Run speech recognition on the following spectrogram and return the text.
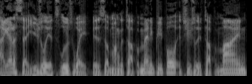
I gotta say, usually it's lose weight is among the top of many people. It's usually the top of mine.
